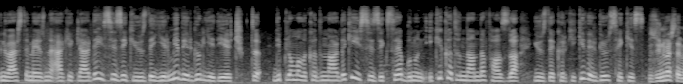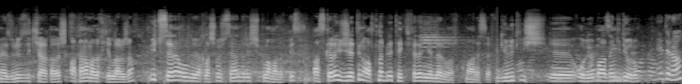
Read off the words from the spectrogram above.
Üniversite mezunu erkeklerde işsizlik %20,7'ye çıktı. Diplomalı kadınlardaki işsizlik ise bunun iki katından da fazla %42,8. Biz üniversite mezunuyuz iki arkadaş. Atanamadık yıllarca. 3 sene oldu yaklaşık 3 senedir iş bulamadık biz. Asgari ücretin altında bile teklif eden yerler var maalesef. Günlük iş e, oluyor bazen gidiyorum. Nedir o?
